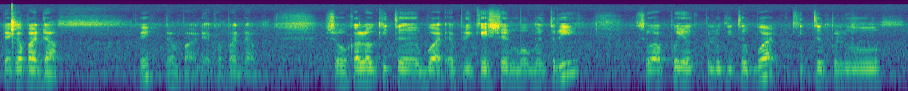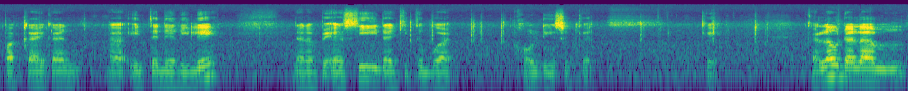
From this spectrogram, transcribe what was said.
dia akan padam. Okey nampak dia akan padam. So kalau kita buat application momentary so apa yang perlu kita buat? Kita perlu pakaikan uh, internal relay dalam PLC dan kita buat holding circuit. Okey kalau dalam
